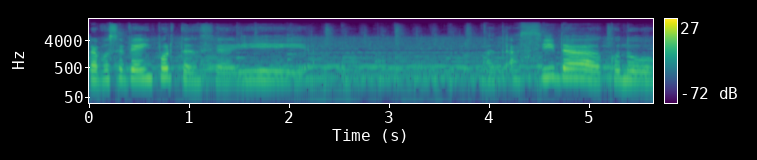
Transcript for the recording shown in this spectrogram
para você ver a importância. E a, a Cida, quando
